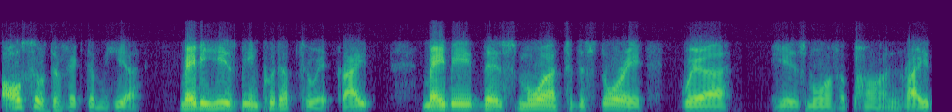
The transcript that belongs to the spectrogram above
also the victim here. Maybe he is being put up to it, right? Maybe there's more to the story where he is more of a pawn, right?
